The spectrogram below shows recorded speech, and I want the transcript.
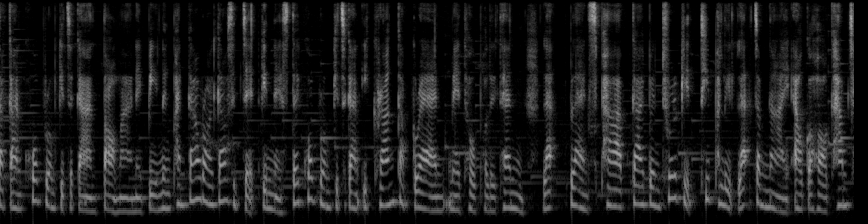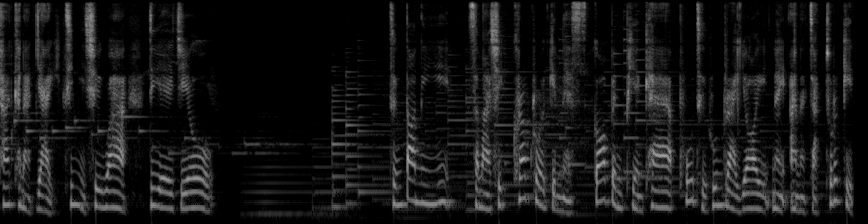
จากการควบรวมกิจการต่อมาในปี 1997 กินเนสได้ควบรวมกิจการอีกครั้งกับ Grand Metropolitan และแปลงสภาพกลายเป็นธุรกิจที่ผลิตและจำหน่ายแอลกอฮอล์ข้ามชาติขนาดใหญ่ที่มีชื่อว่า Diageo ถึงตอนนี้สมาชิกครอบครัวกินเนสก็เป็นเพียงแค่ผู้ถือหุ้นรายย่อยในอาณาจักรธุรกิจ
